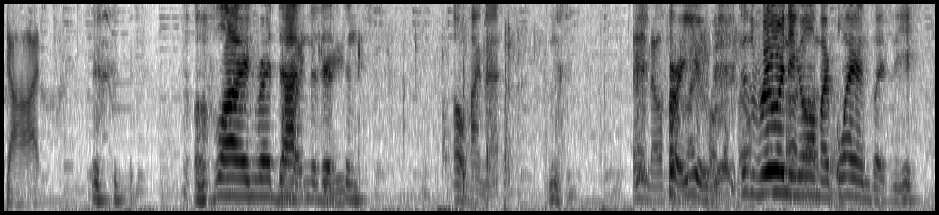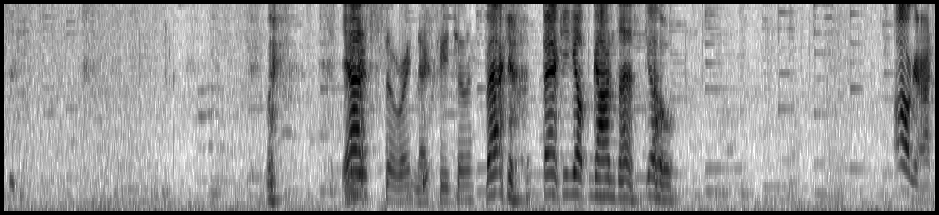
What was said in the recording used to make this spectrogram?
dot. a flying red dot my in the street. distance. Oh, hi, Matt. And now Who are you? phone Just fell. ruining all my plans, I see. Are yes! still right next to each other? Back, backing up contest, go! Oh god!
